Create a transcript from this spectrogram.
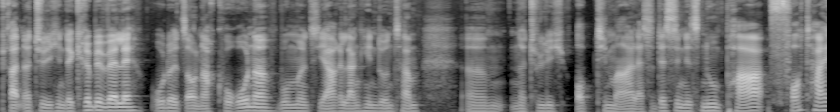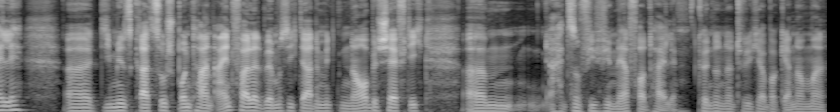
Gerade natürlich in der Grippewelle oder jetzt auch nach Corona, wo wir uns jahrelang hinter uns haben, ähm, natürlich optimal. Also das sind jetzt nur ein paar Vorteile, äh, die mir jetzt gerade so spontan einfallen, wenn man sich da damit genau beschäftigt. Ähm, hat es noch viel, viel mehr Vorteile. Könnt ihr natürlich aber gerne nochmal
